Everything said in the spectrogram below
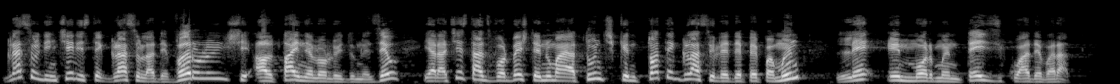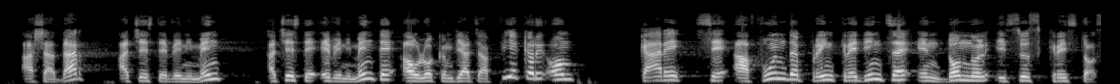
Glasul din cer este glasul adevărului și al tainelor lui Dumnezeu, iar acesta îți vorbește numai atunci când toate glasurile de pe pământ le înmormântezi cu adevărat. Așadar, acest eveniment, aceste evenimente au loc în viața fiecărui om care se afundă prin credință în Domnul Isus Hristos.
